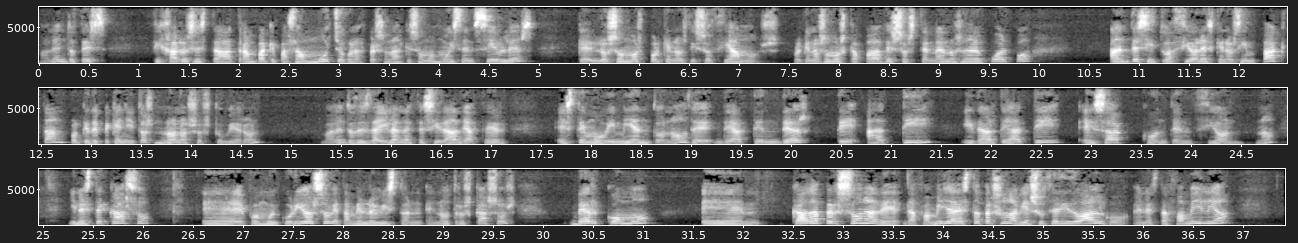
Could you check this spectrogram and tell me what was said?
¿Vale? Entonces, fijaros esta trampa que pasa mucho con las personas que somos muy sensibles, que lo somos porque nos disociamos, porque no somos capaces de sostenernos en el cuerpo ante situaciones que nos impactan porque de pequeñitos no nos sostuvieron. Entonces de ahí la necesidad de hacer este movimiento, ¿no? De, atenderte a ti y darte a ti esa contención, ¿no? Y en este caso eh, fue muy curioso, que también lo he visto en, otros casos, ver cómo eh, cada persona de la familia de esta persona había sucedido algo en esta familia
